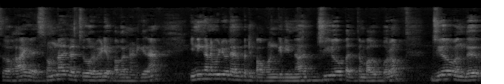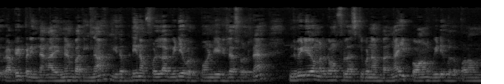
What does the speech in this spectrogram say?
ஸோ ஹாய் கைஸ் ரொம்ப நாள் கழிச்சு ஒரு வீடியோ பார்க்கணும்னு நினைக்கிறேன். இன்னைக்கான வீடியோவில் எதை பற்றி பார்ப்போம்னு கேட்டிங்கன்னா ஜியோ பற்றி தான் பார்க்க போகிறோம் ஜியோ வந்து ஒரு அப்டேட் பண்ணியிருந்தாங்க. அது என்னென்னு பார்த்தீங்கன்னா இதை பற்றி நான் ஃபுல்லாக வீடியோ கொடுப்போம் டீட்டெயிலாக சொல்கிறேன் இந்த வீடியோ மறக்காமல் ஃபுல்லாக ஸ்கிப் பண்ணாம பாருங்க. இப்போ வாங்க வீடியோக்குள்ளே போகலாம்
